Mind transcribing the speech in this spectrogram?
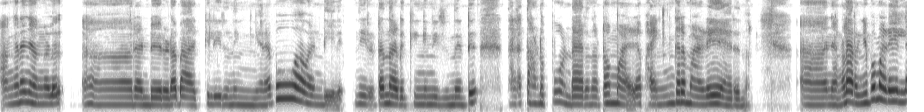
അങ്ങനെ ഞങ്ങൾ രണ്ടുപേരുടെ ബാക്കിലിരുന്ന് ഇങ്ങനെ പോവുക വണ്ടിയിൽ നീലട്ട നടുക്ക് ഇങ്ങനെ ഇരുന്നിട്ട് നല്ല തണുപ്പും ഉണ്ടായിരുന്നു കേട്ടോ. മഴ ഭയങ്കര മഴയായിരുന്നു. ഞങ്ങൾ ഇറങ്ങിയപ്പോൾ മഴയില്ല.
